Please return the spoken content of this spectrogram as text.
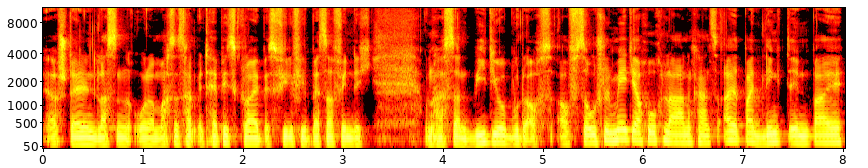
erstellen lassen oder machst es halt mit Happy Scribe, ist viel, viel besser, finde ich. Und hast dann Video, wo du auch auf Social Media hochladen kannst, bei LinkedIn, bei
